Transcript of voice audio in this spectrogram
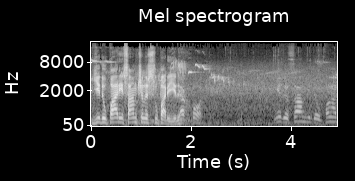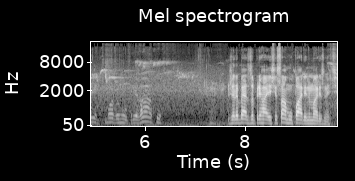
Їде в парі сам чи лише у парі їде? Як хочеш. Їде сам, їде в парі, можемо впрягати. Жеребець запрягається сам у парі, нема різниці.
